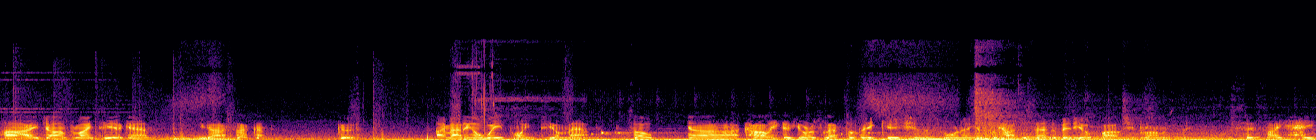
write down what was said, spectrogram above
Hi, John from IT again. You got a second? Good. I'm adding a waypoint to your map. So, uh, a colleague of yours left for vacation this morning and forgot to send a video file she promised me. Since I hate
